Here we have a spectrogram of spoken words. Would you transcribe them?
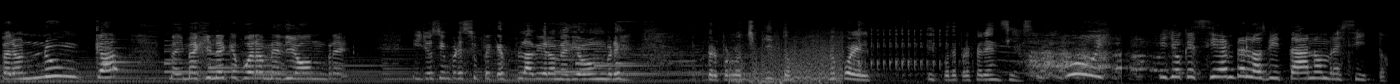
pero nunca me imaginé que fuera medio hombre. Y yo siempre supe que Flavio era medio hombre, pero por lo chiquito, no por el tipo de preferencias. Uy, y yo que siempre los vi tan hombrecitos.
